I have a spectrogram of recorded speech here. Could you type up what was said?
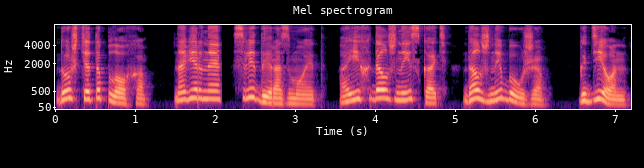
Дождь – это плохо. Наверное, следы размоет. А их должны искать. Должны бы уже. Где он?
